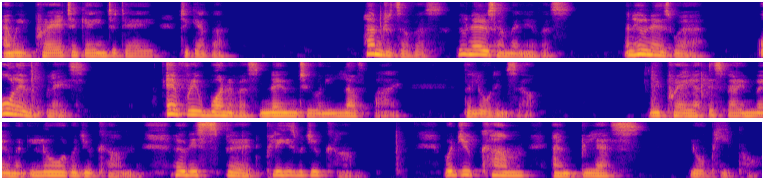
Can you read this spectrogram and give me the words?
and we pray it again today together. Hundreds of us, who knows how many of us, and who knows where, all over the place. Every one of us known to and loved by the Lord Himself. We pray at this very moment, Lord, would you come? Holy Spirit, please would you come? Would you come and bless your people?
